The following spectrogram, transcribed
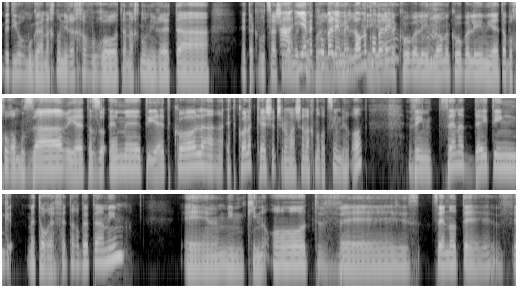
בדיור מוגן, אנחנו נראה חבורות, אנחנו נראה את, ה, את הקבוצה של אה, המקובלים. יהיה מקובלים, לא מקובלים? יהיה מקובלים, לא מקובלים, יהיה את הבחור המוזר, יהיה את הזועמת, יהיה את כל, ה, את כל הקשת של מה שאנחנו רוצים לראות. ועם סצנת dating מטורפת הרבה פעמים, אה, עם קנאות וסצנות, אה, ו...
